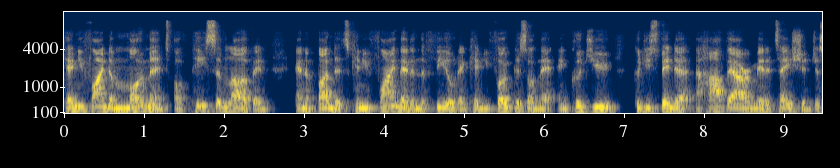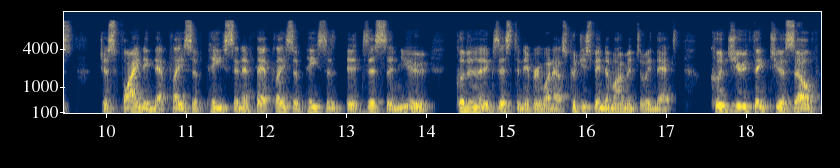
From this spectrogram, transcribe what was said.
Can you find a moment of peace and love and, and abundance? Can you find that in the field and can you focus on that? And could you could you spend a, a half hour of meditation just just finding that place of peace? And if that place of peace is, exists in you, couldn't it exist in everyone else? Could you spend a moment doing that? Could you think to yourself,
